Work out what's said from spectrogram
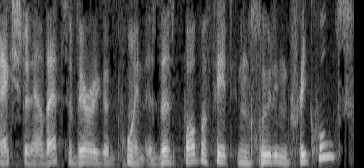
Actually, now that's a very good point. Is this Boba Fett including prequels?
